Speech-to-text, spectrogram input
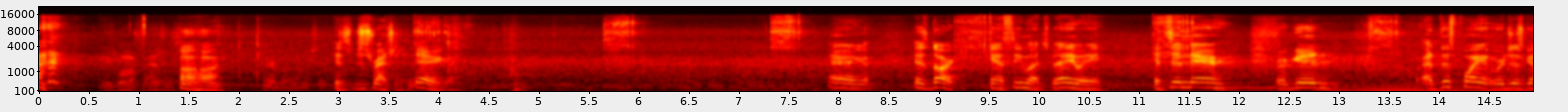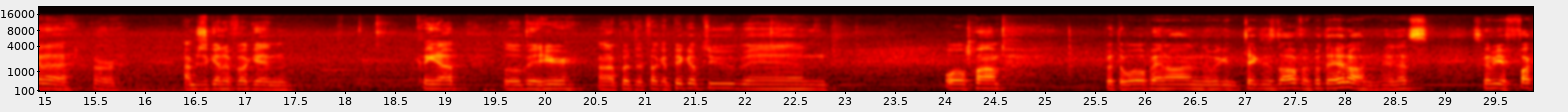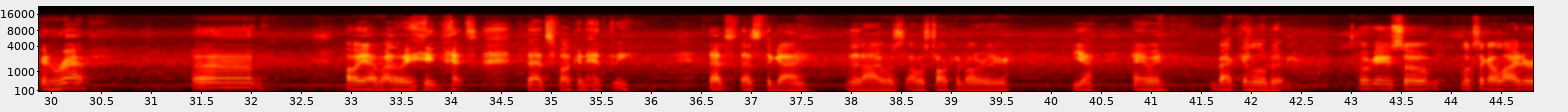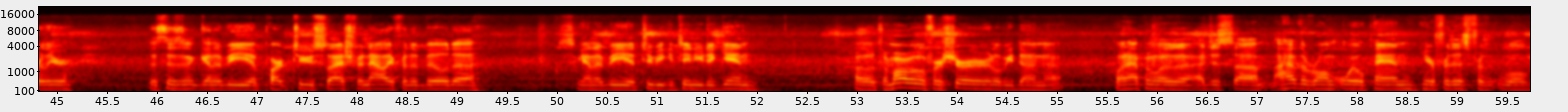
you going fast? Oh, hold on. Here, bro, let me see. Just just ratchet it. There you go. There you go. It's dark. Can't see much. But anyway, it's in there. We're good. At this point, we're just gonna, or I'm just gonna fucking clean up a little bit here. I'm put the fucking pickup tube and oil pump. Put the oil pan on, then we can take this off and put the head on, and that's it's gonna be a fucking wrap. Uh, oh yeah. By the way, that's that's fucking Anthony. That's that's the guy that I was I was talking about earlier. Yeah. Anyway, back in a little bit. Okay, so looks like I lied earlier. This isn't gonna be a part two slash finale for the build. Uh, it's gonna be a to be continued again. Although tomorrow for sure it'll be done. Uh, what happened was uh, I just um, I have the wrong oil pan here for this. For the, well,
